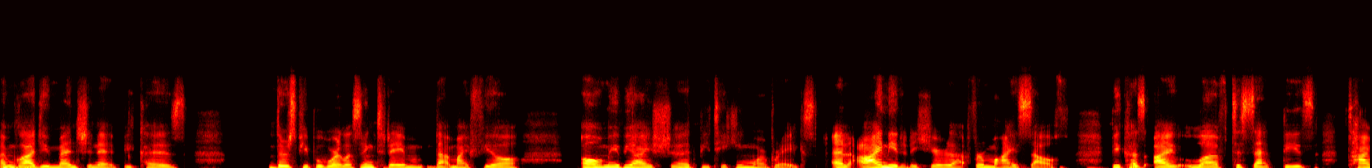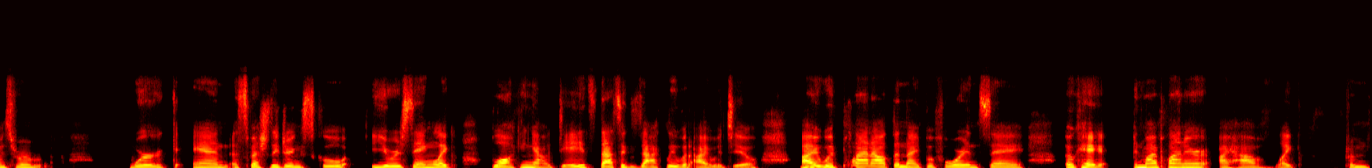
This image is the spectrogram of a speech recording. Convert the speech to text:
i'm mm-hmm. glad you mentioned it because there's people who are listening today that might feel oh maybe i should be taking more breaks and i needed to hear that for myself because i love to set these times for work and especially during school you were saying like blocking out dates that's exactly what i would do mm-hmm. i would plan out the night before and say okay in my planner i have like from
